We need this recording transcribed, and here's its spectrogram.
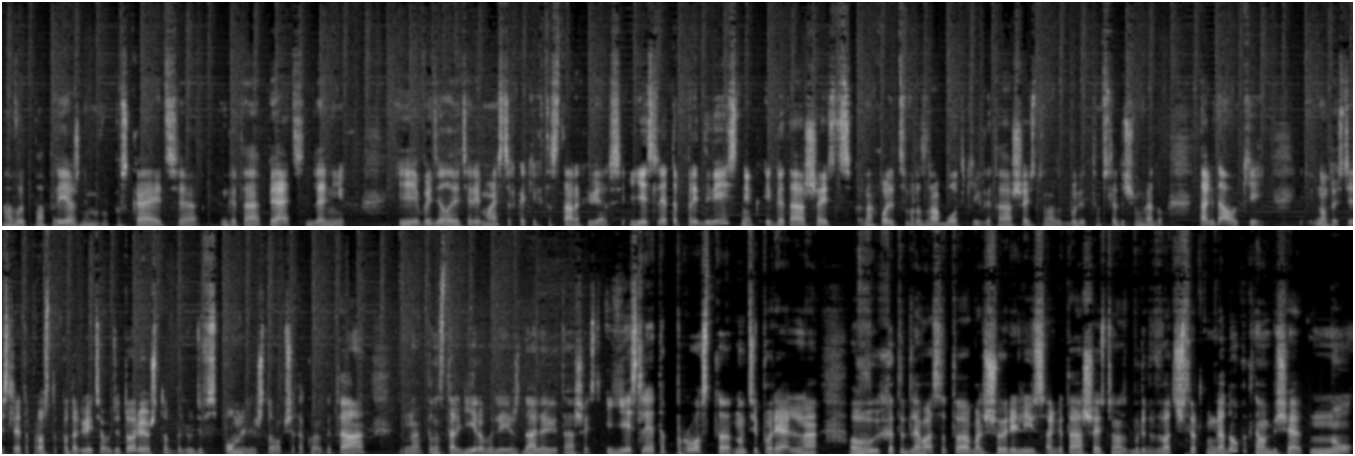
а вы по-прежнему выпускаете GTA 5 для них, и вы делаете ремастер каких-то старых версий. Если это предвестник, и GTA 6 находится в разработке, и GTA 6 у нас будет там, в следующем году, тогда окей. Ну, то есть, если это просто подогреть аудиторию, чтобы люди вспомнили, что вообще такое GTA, поностальгировали и ждали GTA 6. И если это просто, ну, типа, реально выход, и для вас это большой релиз, а GTA 6 у нас будет в 2024 году, как нам обещают, ну,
